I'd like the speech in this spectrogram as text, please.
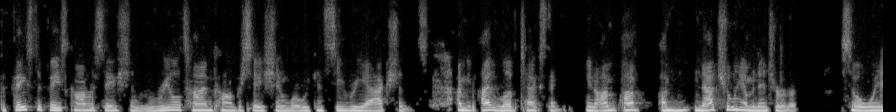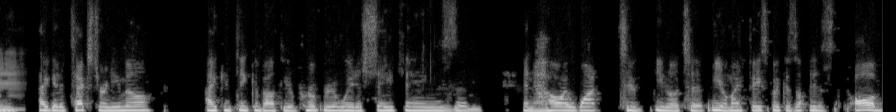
the face-to-face conversation, real-time conversation where we can see reactions. I mean, I love texting. You know, I'm I'm, I'm naturally I'm an introvert. So when mm. I get a text or an email, I can think about the appropriate way to say things and and how I want to, you know, to, you know, my Facebook is is all,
